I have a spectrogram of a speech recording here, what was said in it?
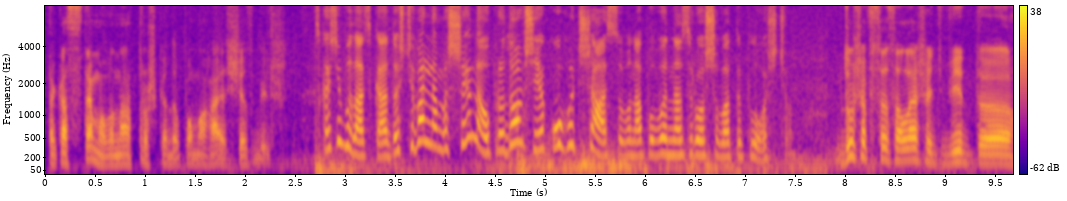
така система вона трошки допомагає ще збільшити. Скажіть, будь ласка, дощувальна машина упродовж якого часу вона повинна зрошувати площу? Дуже все залежить від е,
